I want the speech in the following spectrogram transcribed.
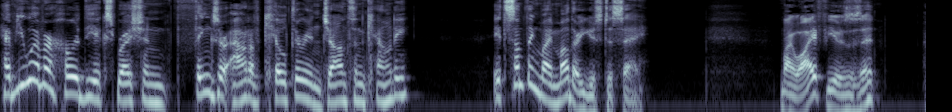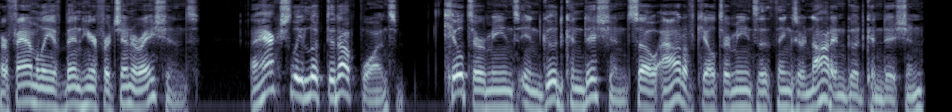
Have you ever heard the expression, things are out of kilter in Johnson County? It's something my mother used to say. My wife uses it. Her family have been here for generations. I actually looked it up once. Kilter means in good condition, so out of kilter means that things are not in good condition,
